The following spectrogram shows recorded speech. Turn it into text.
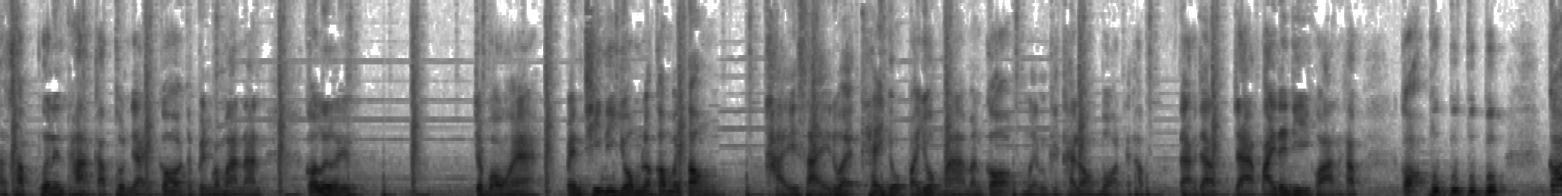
นะครับเพื่อเล่นท่ากับส่วนใหญ่ก็จะเป็นประมาณนั้น ก็เลยจะบอกไงเป็นที่นิยมแล้วก็ไม่ต้องไถใสด้วยแค่โยกไปโยกมามันก็เหมือนคล้ายๆ longboard นะครับ แต่จะจะไปได้ดีกว่านะครับ ก็ปุ๊บปุ๊บปุ๊บปุ๊บ ก็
